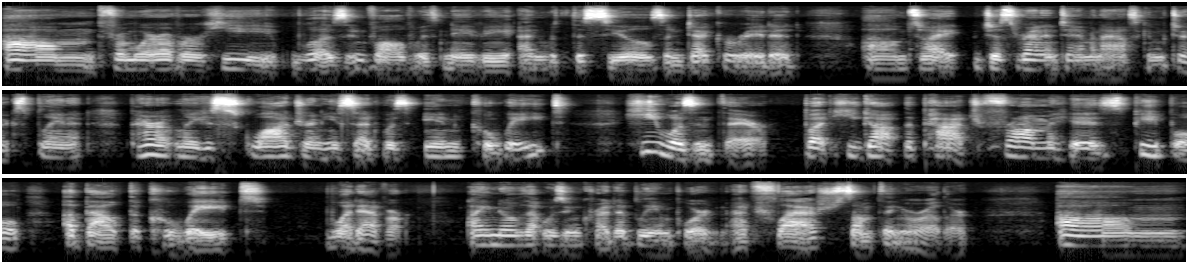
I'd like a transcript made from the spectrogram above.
um, from wherever he was involved with Navy and with the SEALs and decorated. Um, so I just ran into him and I asked him to explain it. Apparently, his squadron, he said, was in Kuwait. He wasn't there, but he got the patch from his people about the Kuwait whatever. I know that was incredibly important at Flash something or other. Um,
